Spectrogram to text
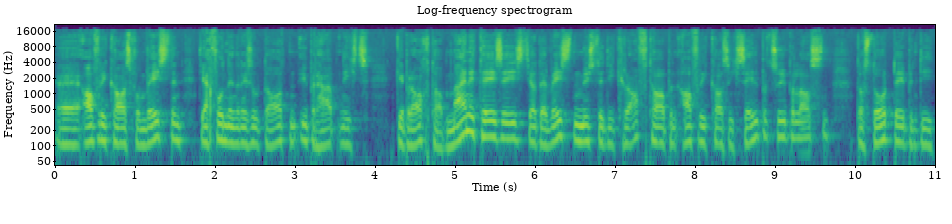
äh, Afrikas vom Westen, die auch von den Resultaten überhaupt nichts gebracht haben. Meine These ist ja, der Westen müsste die Kraft haben, Afrika sich selber zu überlassen, dass dort eben die,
